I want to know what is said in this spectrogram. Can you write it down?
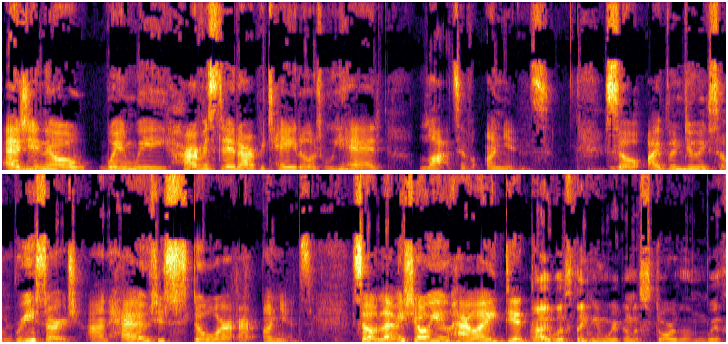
As you know, when we harvested our potatoes, we had lots of onions. So I've been doing some research on how to store our onions. So let me show you how I did. I was thinking we are going to store them with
